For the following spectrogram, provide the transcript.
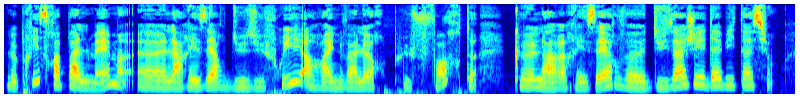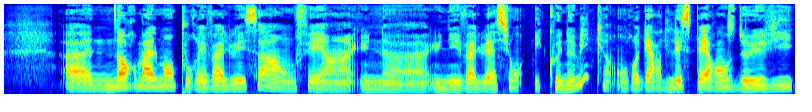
Le prix sera pas le même. Euh, la réserve d'usufruit aura une valeur plus forte que la réserve d'usage et d'habitation. Euh, normalement, pour évaluer ça, on fait une, euh, une, évaluation économique. On regarde l'espérance de vie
